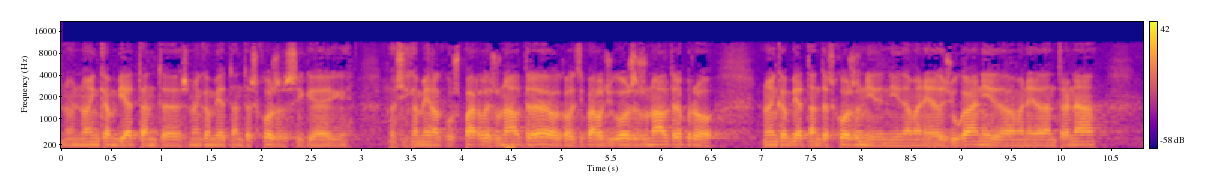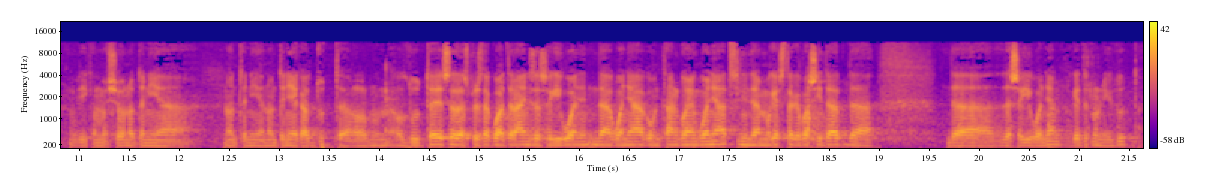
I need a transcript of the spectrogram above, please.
no, no, hem canviat tantes, no hem canviat tantes coses, sí que lògicament el que us parla és un altre, el que els hi parla als jugadors és un altre, però no hem canviat tantes coses ni, ni de manera de jugar ni de manera d'entrenar, vull dir que amb això no tenia, no en tenia, no en tenia cap dubte. El, el dubte és després de 4 anys de seguir guany, de guanyar com tant com hem guanyat, si tindrem aquesta capacitat de, de, de seguir guanyant. Aquest és l'únic dubte.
